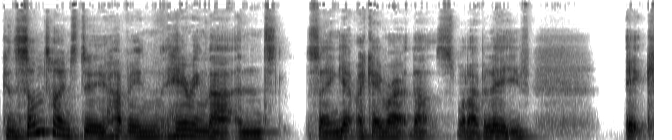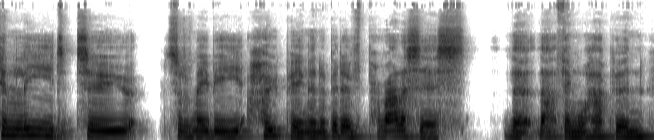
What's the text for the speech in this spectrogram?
can sometimes do, having hearing that and saying, yep, yeah, okay, right, that's what I believe, it can lead to sort of maybe hoping and a bit of paralysis that that thing will happen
